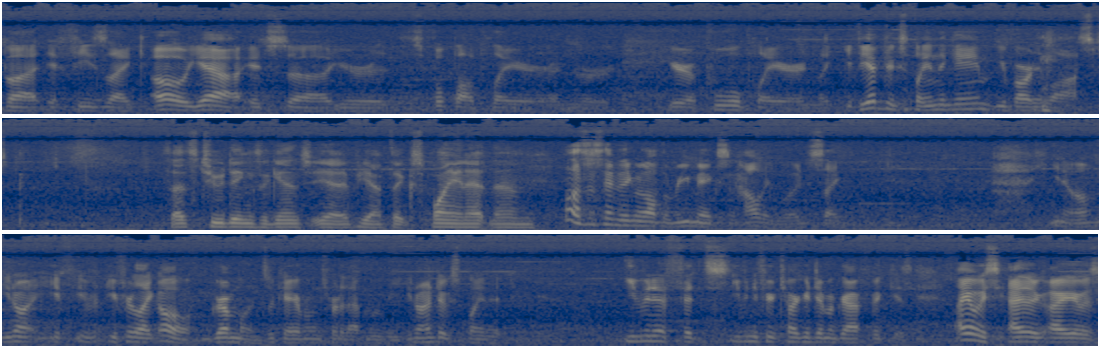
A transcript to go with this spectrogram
But if he's like, oh yeah, it's uh, you're a football player and or you're a pool player, and like if you have to explain the game, you've already lost. So that's two dings against. Yeah, if you have to explain it, then Well, it's the same thing with all the remakes in Hollywood. It's like, you know, you don't if if, you're like, oh, Gremlins, okay, everyone's heard of that movie. You don't have to explain it. Even if it's even if your target demographic is, I always I, I always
